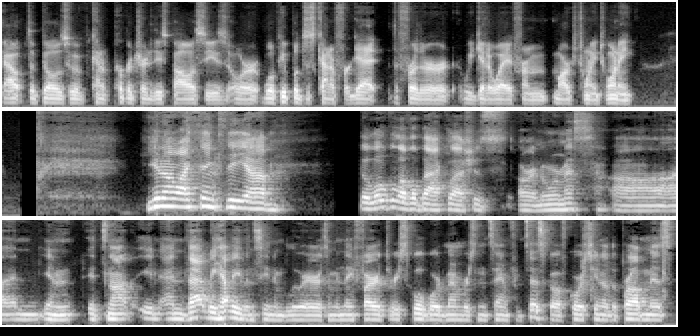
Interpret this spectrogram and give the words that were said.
out the bills who have kind of perpetrated these policies, or will people just kind of forget the further we get away from March 2020? You know, I think the um, the local level backlashes are enormous, uh, and, and it's not, and that we haven't even seen in blue areas. I mean, they fired three school board members in San Francisco. Of course, you know the problem is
